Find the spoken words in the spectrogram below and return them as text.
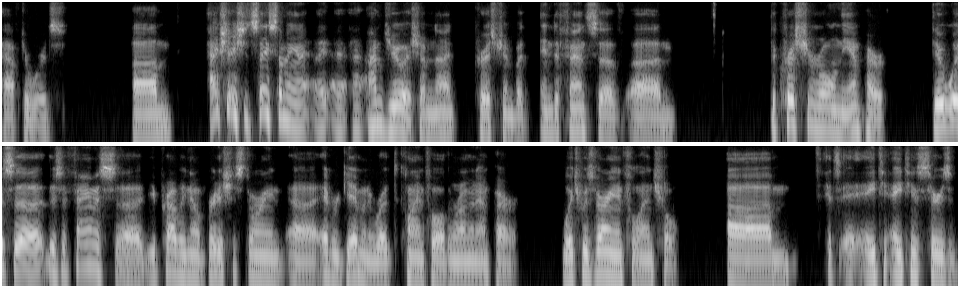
afterwards. Um, actually, I should say something. I, am Jewish. I'm not Christian, but in defense of um, the Christian role in the empire, there was a there's a famous uh, you probably know British historian uh, Edward Gibbon who wrote *The Decline Fall of the Roman Empire, which was very influential. Um, it's 18, 18th series of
